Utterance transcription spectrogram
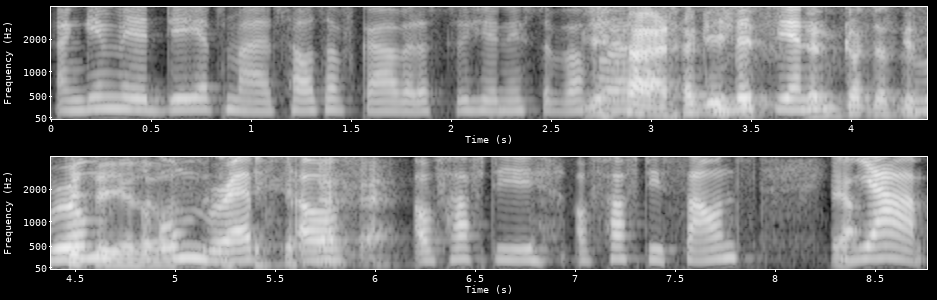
Dann geben wir dir jetzt mal als Hausaufgabe, dass du hier nächste Woche ja, ein bisschen dann kommt das Gespitte hier los. rumrappst auf, auf, Hafti, auf Hafti Sounds. Ja, ja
